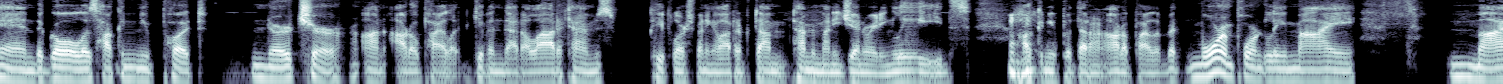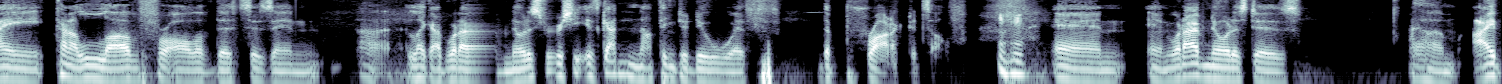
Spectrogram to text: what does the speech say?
And the goal is how can you put nurture on autopilot, given that a lot of times people are spending a lot of time time and money generating leads. Mm-hmm. How can you put that on autopilot? But more importantly, my my kind of love for all of this is in uh, like what I've noticed, Rishi, it's got nothing to do with the product itself. Mm-hmm. And and what I've noticed is, um, I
